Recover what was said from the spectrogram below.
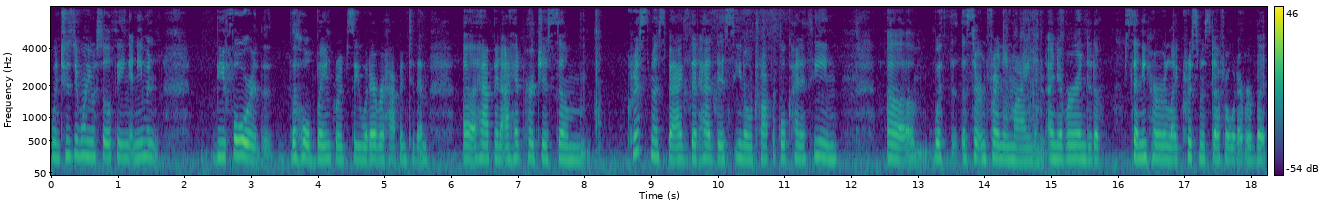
when Tuesday morning was still a thing, and even before the the whole bankruptcy, whatever happened to them, uh, happened, I had purchased some Christmas bags that had this, you know, tropical kind of theme um, with a certain friend in mind, and I never ended up sending her like Christmas stuff or whatever. But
